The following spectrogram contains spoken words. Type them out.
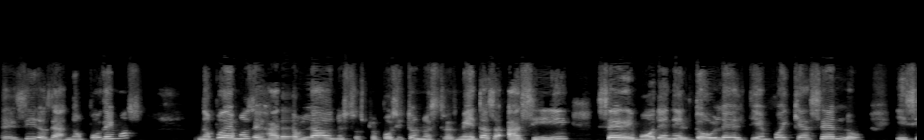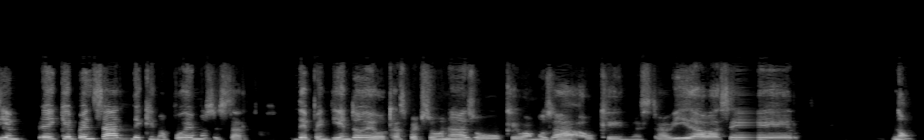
de decir. O sea, no podemos no podemos dejar a un lado nuestros propósitos, nuestras metas, así se demoren el doble del tiempo, hay que hacerlo. Y siempre hay que pensar de que no podemos estar dependiendo de otras personas o que vamos a, o que nuestra vida va a ser, no.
